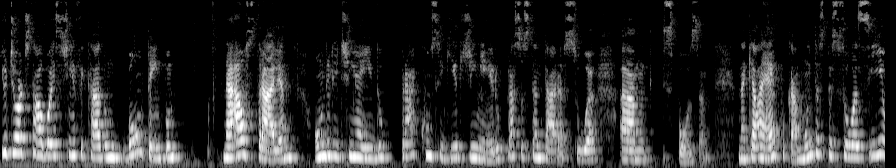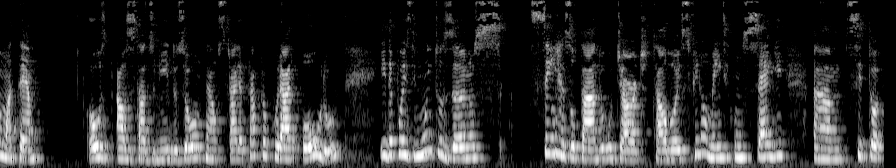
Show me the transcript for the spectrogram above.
E o George Talboys tinha ficado um bom tempo na Austrália, onde ele tinha ido para conseguir dinheiro para sustentar a sua um, esposa. Naquela época, muitas pessoas iam até ou aos Estados Unidos ou na Austrália para procurar ouro e depois de muitos anos sem resultado, o George Talboys finalmente consegue um,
